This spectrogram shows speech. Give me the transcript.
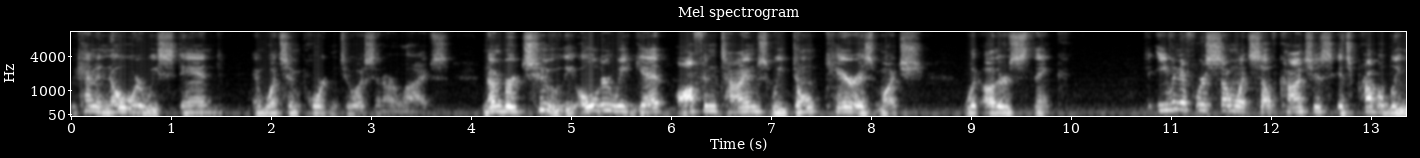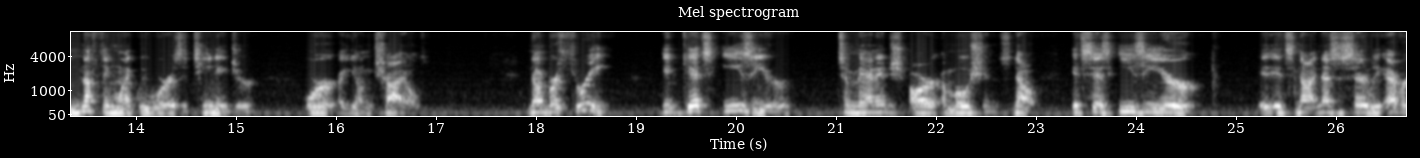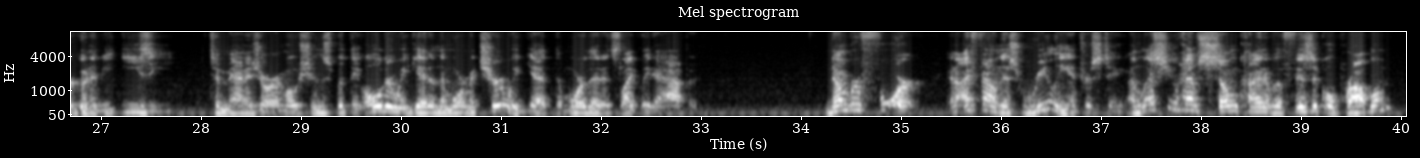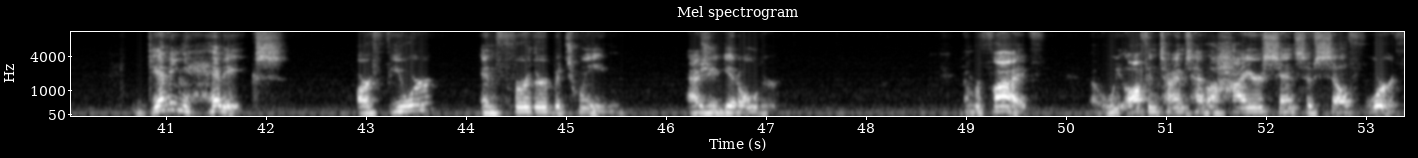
We kind of know where we stand and what's important to us in our lives number two the older we get oftentimes we don't care as much what others think even if we're somewhat self conscious, it's probably nothing like we were as a teenager or a young child. Number three, it gets easier to manage our emotions. Now, it says easier. It's not necessarily ever going to be easy to manage our emotions, but the older we get and the more mature we get, the more that it's likely to happen. Number four, and I found this really interesting, unless you have some kind of a physical problem, getting headaches are fewer and further between as you get older. Number five, uh, we oftentimes have a higher sense of self worth.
